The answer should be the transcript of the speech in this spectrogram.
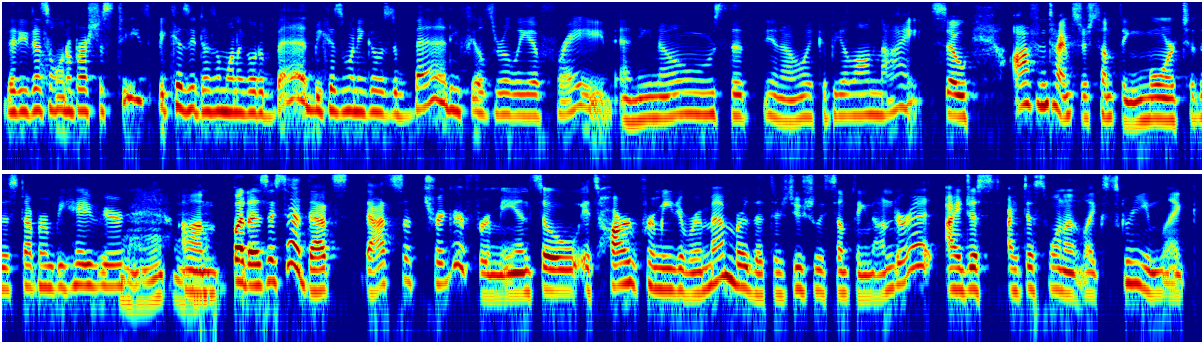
that he doesn't want to brush his teeth because he doesn't want to go to bed because when he goes to bed he feels really afraid and he knows that you know it could be a long night. So oftentimes there's something more to the stubborn behavior Mhm, mhm. um, but as i said that's that's a trigger for me. And so it's hard for me to remember that there's usually something under it. I just i just want to like scream like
